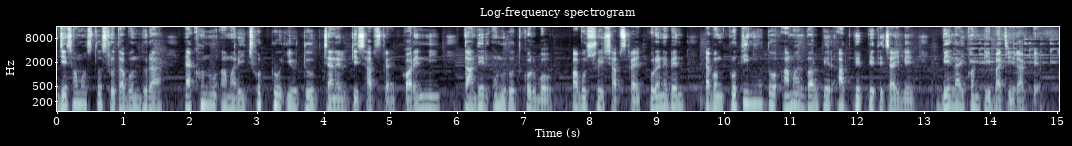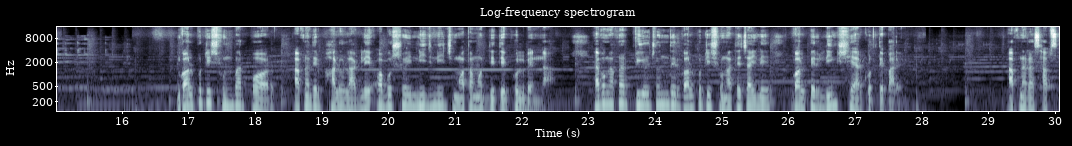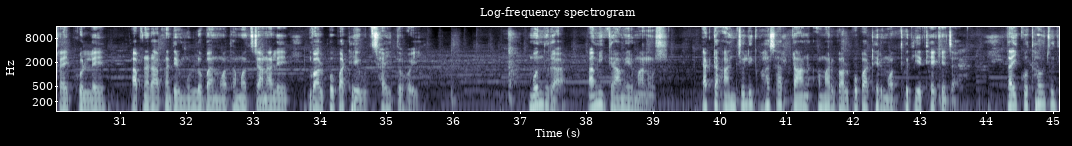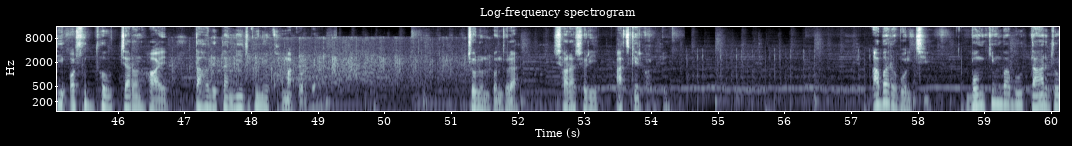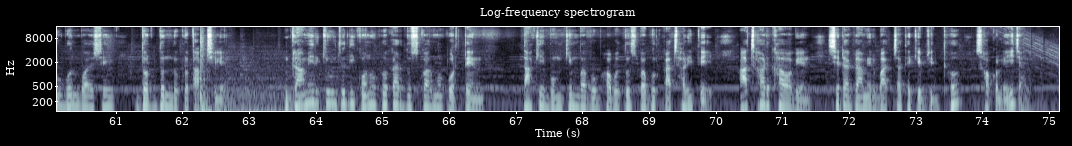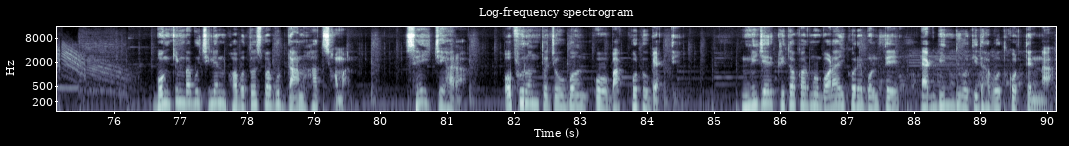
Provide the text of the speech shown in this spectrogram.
যে সমস্ত শ্রোতা বন্ধুরা এখনও আমার এই ছোট্ট ইউটিউব চ্যানেলটি সাবস্ক্রাইব করেননি, তাদের অনুরোধ করব অবশ্যই সাবস্ক্রাইব করে নেবেন এবং প্রতিনিয়ত আমার গল্পের আপডেট পেতে চাইলে বেল আইকনটি বাজিয়ে রাখবেন। গল্পটি শুনবার পর আপনাদের ভালো লাগলে অবশ্যই নিজ নিজ মতামত দিতে ভুলবেন না এবং আপনার প্রিয়জনদের গল্পটি শোনাতে চাইলে গল্পের লিংক শেয়ার করতে পারেন। আপনারা সাবস্ক্রাইব করলে আপনারা আপনাদের মূল্যবান মতামত জানালে গল্প পাঠে উৎসাহিত হই। বন্ধুরা, আমি গ্রামের মানুষ। একটা আঞ্চলিক ভাষার টান আমার গল্প পাঠের মধ্য দিয়ে থেকে যায়। তাই কোথাও যদি অশুদ্ধ উচ্চারণ হয়, তাহলে তা নিজ গুণে ক্ষমা করবেন। চলুন বন্ধুরা, সরাসরি আজকের গল্পে। আবারও বলছি বঙ্কিমবাবু তার যৌবন বয়সে দর্দণ্ড প্রতাপ ছিলেন। গ্রামের কেউ যদি কোনো প্রকার দুষ্কর্ম করতেন, তাকে বঙ্কিমবাবু ভবতোষবাবুর কাছারিতে আছাড় খাওয়াবেন, সেটা গ্রামের বাচ্চা থেকে বৃদ্ধ সকলেই জানে। বঙ্কিমবাবু ছিলেন ভবতোষবাবুর ডান হাত সমান। সেই চেহারা, অফুরন্ত যৌবন ও বাকপটু ব্যক্তি। নিজের কৃতকর্ম বড়াই করে বলতে এক বিন্দু অতিধাবোধ করতেন না।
